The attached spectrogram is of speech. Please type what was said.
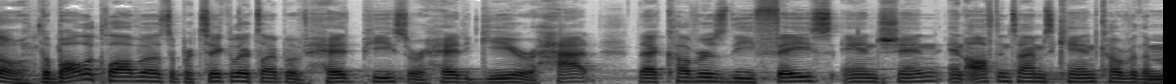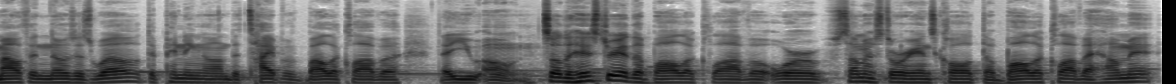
So the balaclava is a particular type of headpiece or headgear or hat that covers the face and chin and oftentimes can cover the mouth and nose as well depending on the type of balaclava that you own. So the history of the balaclava or some historians call it the balaclava helmet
